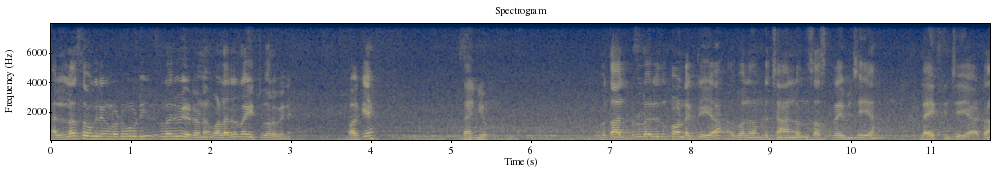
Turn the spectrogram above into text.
എല്ലാ സൗകര്യങ്ങളോട് കൂടി ഉള്ളൊരു വീടാണ്. വളരെ റേറ്റ് കുറവിന്. ഓക്കെ? താങ്ക് യു അപ്പോൾ താല്പര്യമുള്ളവരൊന്ന് കോൺടാക്റ്റ് ചെയ്യുക. അതുപോലെ നമ്മുടെ ചാനലൊന്ന് സബ്സ്ക്രൈബ് ചെയ്യുക. ലൈക്കും ചെയ്യുക കേട്ടോ.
